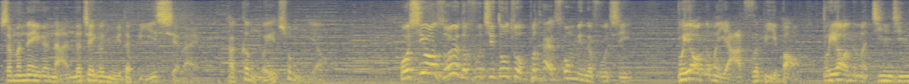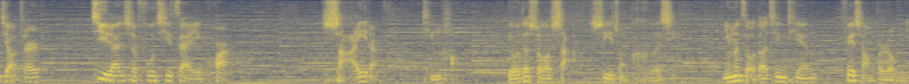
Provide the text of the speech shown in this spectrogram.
什么那个男的、这个女的比起来，它更为重要。我希望所有的夫妻都做不太聪明的夫妻，不要那么睚眦必报，不要那么斤斤较真儿。既然是夫妻在一块儿，傻一点儿挺好。有的时候傻是一种和谐。你们走到今天非常不容易，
